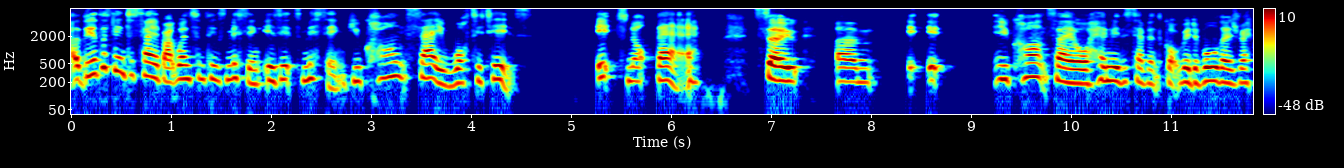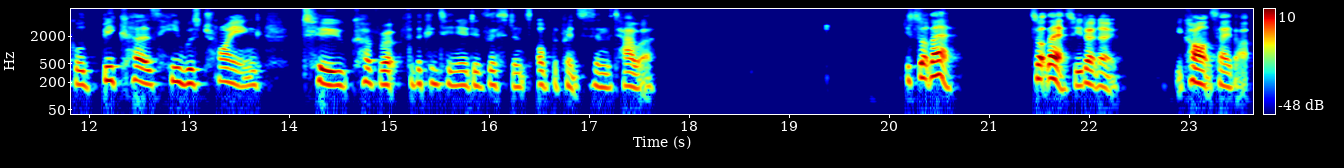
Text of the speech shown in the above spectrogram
uh, the other thing to say about when something's missing is it's missing. You can't say what it is. It's not there. So um, it, it you can't say, oh, Henry VII got rid of all those records because he was trying to cover up for the continued existence of the princes in the tower. It's not there. It's not there, so you don't know. You can't say that.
